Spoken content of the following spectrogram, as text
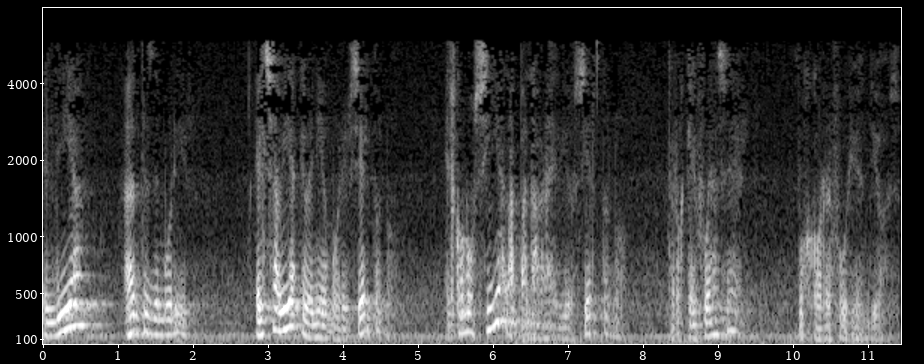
el día antes de morir? Él sabía que venía a morir, ¿cierto o no? Él conocía la palabra de Dios, ¿cierto o no? Pero ¿qué fue a hacer? Buscó refugio en Dios,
